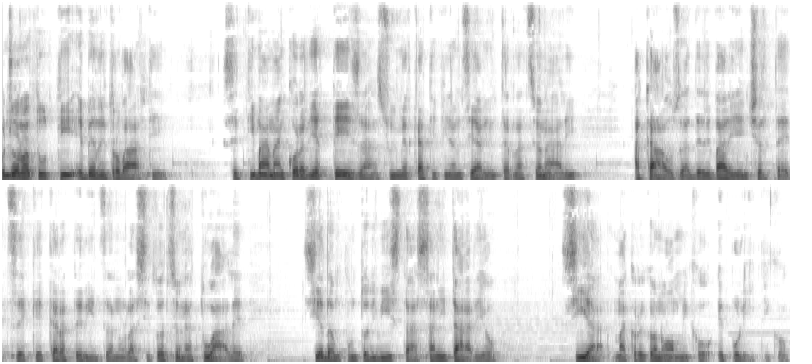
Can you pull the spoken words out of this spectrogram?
Buongiorno a tutti e ben ritrovati. Settimana ancora di attesa sui mercati finanziari internazionali a causa delle varie incertezze che caratterizzano la situazione attuale sia da un punto di vista sanitario sia macroeconomico e politico.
